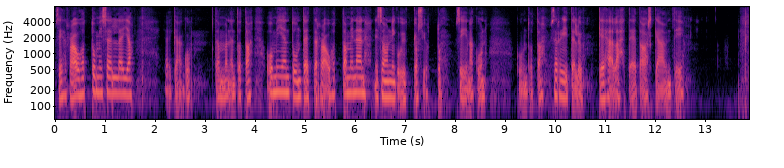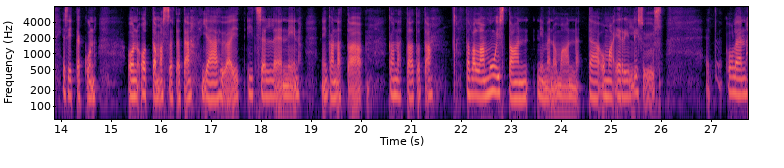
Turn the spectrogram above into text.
siihen rauhoittumiselle ja, ja ikään kuin tämmöinen tota, omien tunteiden rauhoittaminen, niin se on niin kuin ykkösjuttu siinä, kun, kun tota, se riitelykehä lähtee taas käyntiin. Ja sitten kun on ottamassa tätä jäähyä itselleen, niin, niin kannattaa, kannattaa tota, tavallaan muistaa nimenomaan tämä oma erillisyys – että olen,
